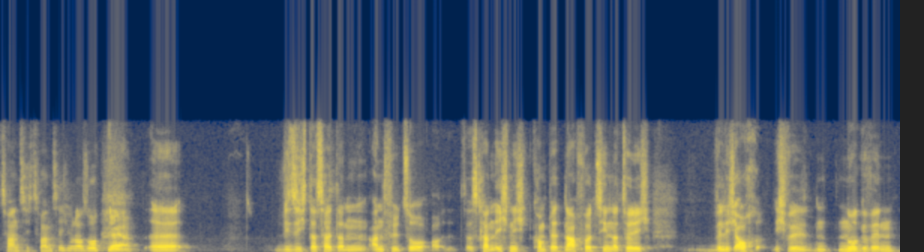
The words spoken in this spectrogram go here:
2020 oder so? Ja, ja. Äh, wie sich das halt dann anfühlt, so. Das kann ich nicht komplett nachvollziehen. Natürlich will ich auch, ich will nur gewinnen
